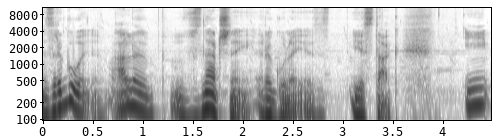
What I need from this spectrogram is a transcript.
Z reguły, ale w znacznej regule jest, jest tak. I,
